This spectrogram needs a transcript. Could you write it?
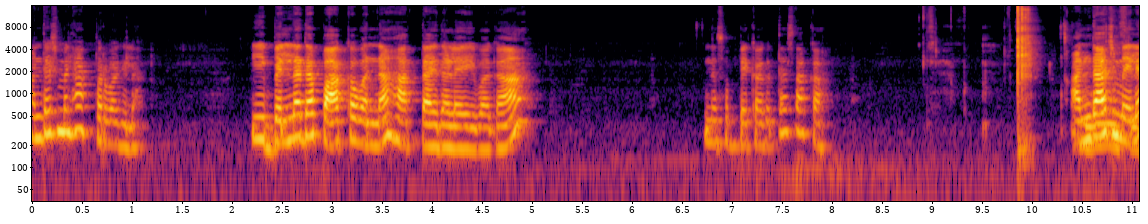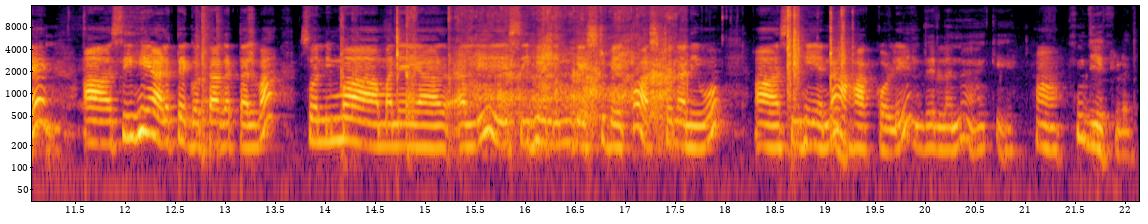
ಅಂದಾಜು ಮೇಲೆ ಹಾಕಿ ಪರವಾಗಿಲ್ಲ. ಈ ಬೆಲ್ಲದ ಪಾಕವನ್ನು ಹಾಕ್ತಾ ಇದ್ದಾಳೆ ಇವಾಗ. ಇನ್ನು ಸ್ವಲ್ಪ ಬೇಕಾಗುತ್ತಾ? ಸಾಕಾ? ಅಂದಾಜು ಮೇಲೆ ಆ, ಸಿಹಿ ಅಳತೆ ಗೊತ್ತಾಗತ್ತಲ್ವಾ? ಸೊ ನಿಮ್ಮ ಮನೆಯ ಅಲ್ಲಿ ಸಿಹಿ ನಿಮ್ಗೆ ಎಷ್ಟು ಬೇಕೋ ಅಷ್ಟನ್ನು ನೀವು ಆ, ಸಿಹಿಯನ್ನು ಹಾಕ್ಕೊಳ್ಳಿ. ಇದೆಲ್ಲನೂ ಹಾಕಿ ಹಾಂ. ಕುದಿಯಕ್ಕಿಡೋದು.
